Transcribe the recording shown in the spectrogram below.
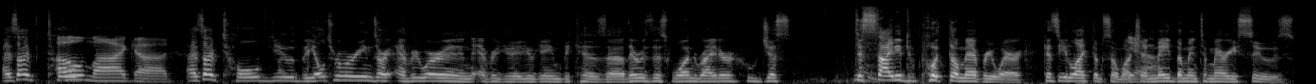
As I've told, Oh told my god. as I've told you, the Ultramarines are everywhere in every video game because uh, there was this one writer who just decided to put them everywhere because he liked them so much Yeah. and made them into Mary Sue's.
